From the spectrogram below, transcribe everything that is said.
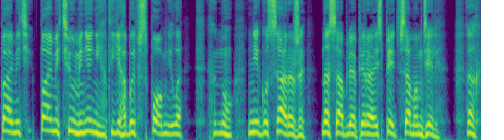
Памяти, памяти у меня нет, я бы вспомнила. Ну, не гусара же, на саблю опираясь, петь в самом деле. Ах,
